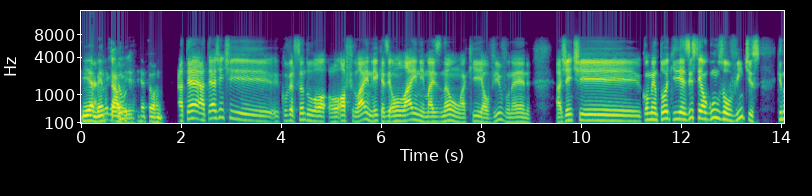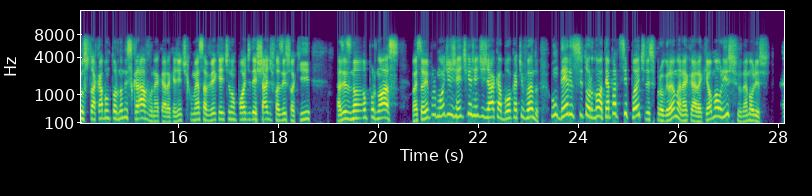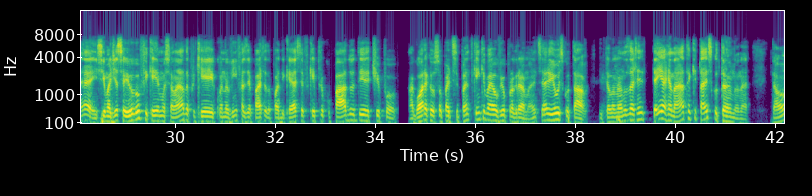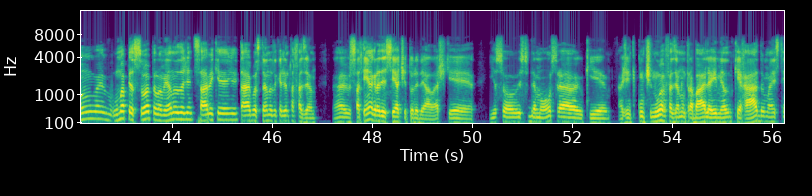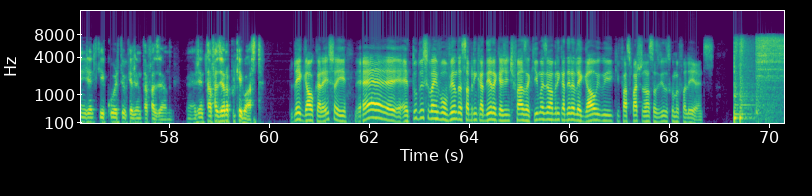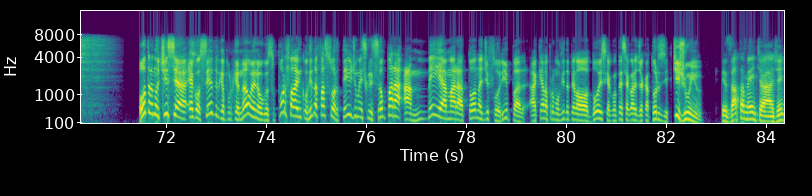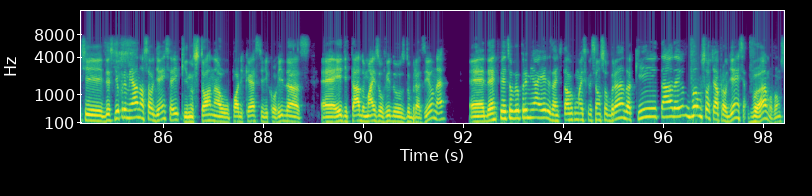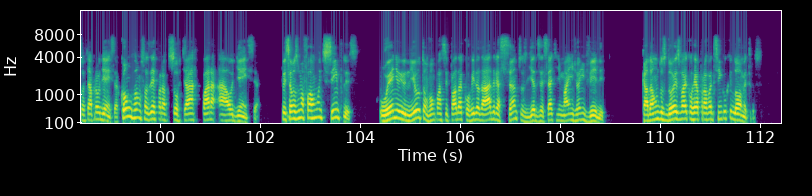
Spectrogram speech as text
e é, é bem legal então, esse retorno. Até, até a gente conversando offline, quer dizer, online, mas não aqui ao vivo, né, a gente comentou que existem alguns ouvintes que nos acabam tornando escravo, né, cara? Que a gente começa a ver que a gente não pode deixar de fazer isso aqui, às vezes não por nós, mas também por um monte de gente que a gente já acabou cativando. Um deles se tornou até participante desse programa, né, cara? Que é o Maurício, né, Maurício? É, em cima disso eu fiquei emocionada, porque quando eu vim fazer parte do podcast, eu fiquei preocupado de, tipo, agora que eu sou participante, quem que vai ouvir o programa? Antes era eu escutava. E pelo menos a gente tem a Renata que está escutando, né? Então, uma pessoa, pelo menos, a gente sabe que está gostando do que a gente está fazendo. Né? Eu só tenho a agradecer a atitude dela. Acho que isso, isso demonstra que a gente continua fazendo um trabalho aí, mesmo que errado, mas tem gente que curte o que a gente está fazendo. A gente está fazendo porque gosta. Legal, cara, é isso aí. É, é, tudo isso vai envolvendo essa brincadeira que a gente faz aqui, mas é uma brincadeira legal e, e que faz parte das nossas vidas, como eu falei antes. Outra notícia egocêntrica, por que não, Enio Augusto? Por falar em corrida, faz sorteio de uma inscrição para a meia maratona de Floripa, aquela promovida pela O2, que acontece agora dia 14 de junho. Exatamente, a gente decidiu premiar a nossa audiência aí, que nos torna o podcast de corridas é, editado mais ouvidos do Brasil, né? É, de repente resolveu premiar eles. A gente estava com uma inscrição sobrando aqui e tal. Daí vamos sortear para a audiência? Vamos, vamos sortear para a audiência. Como vamos fazer para sortear para a audiência? Pensamos uma forma muito simples. O Enio e o Newton vão participar da corrida da Adria Santos, dia 17 de maio, em Joinville. Cada um dos dois vai correr a prova de 5 km.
